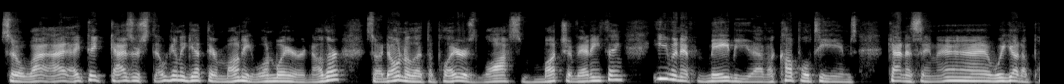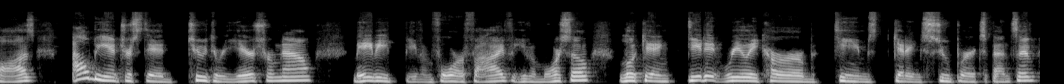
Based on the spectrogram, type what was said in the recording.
So I, I think guys are still going to get their money one way or another. So I don't know that the players lost much of anything, even if maybe you have a couple teams kind of saying, eh, we got to pause. I'll be interested two three years from now maybe even four or five, even more so, looking did it really curb teams getting super expensive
